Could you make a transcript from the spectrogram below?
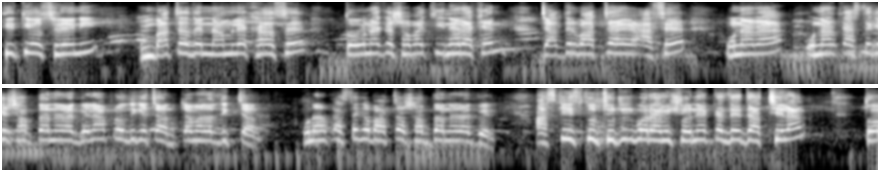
তৃতীয় শ্রেণি, বাচ্চাদের নাম লেখা আছে। তো ওনাকে সবাই চিনে রাখেন, যাদের বাচ্চা আছে, ওনারা, ওনার কাছ থেকে সাবধানে রাখবেন। আপনি ওদিকে চান, ক্যামেরার দিক চান। ওনার কাছ থেকে বাচ্চা সাবধানে রাখবেন। আজকে স্কুল ছুটির পরে আমি সৈন্য একটা দিয়ে যাচ্ছিলাম। তো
